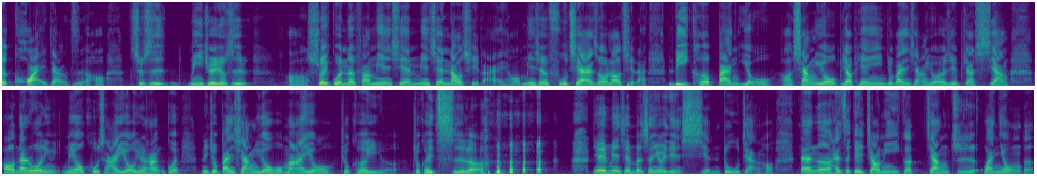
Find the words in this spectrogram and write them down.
的快这样子，哈就是秘诀就是。呃，水滚了放面线，面线捞起来，哈，面线浮起来的时候捞起来，立刻拌油，好，香油比较便宜，你就拌香油，而且比较香。好，那如果你没有苦茶油，因为它很贵，你就拌香油或麻油就可以了，就可以吃了。因为面线本身有一点咸度，这样哈，但呢，还是可以教你一个酱汁万用的，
